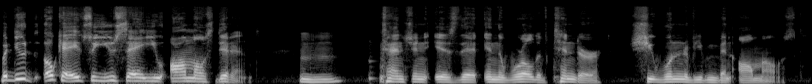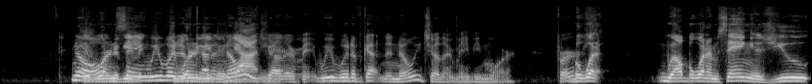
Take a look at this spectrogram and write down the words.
but dude okay so you say you almost didn't mhm. tension is that in the world of tinder she wouldn't have even been almost. No, I'm saying even- we would have gotten to know each there. other. We would have gotten to know each other maybe more first. But what well, but what I'm saying is you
